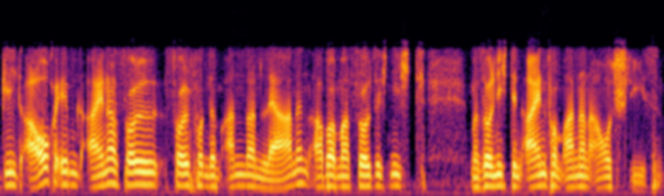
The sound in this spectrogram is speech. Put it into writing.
gilt auch eben, einer soll, soll von dem anderen lernen, aber man soll sich nicht man soll nicht den einen vom anderen ausschließen.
